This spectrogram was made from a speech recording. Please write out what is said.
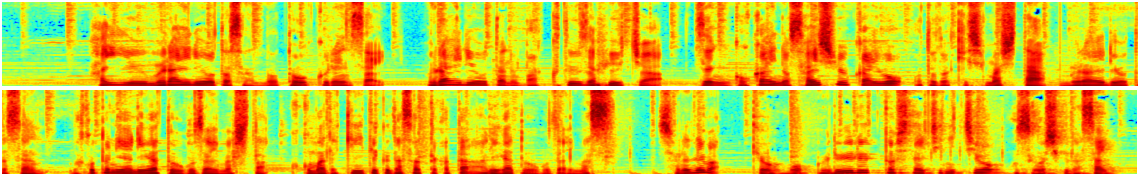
俳優村井亮太さんのトーク連載村井良大のバックトゥーザフューチャー全5回の最終回をお届けしました。村井良大さん誠にありがとうございました。ここまで聞いてくださった方ありがとうございます。それでは今日もうるうるっとした一日をお過ごしください。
